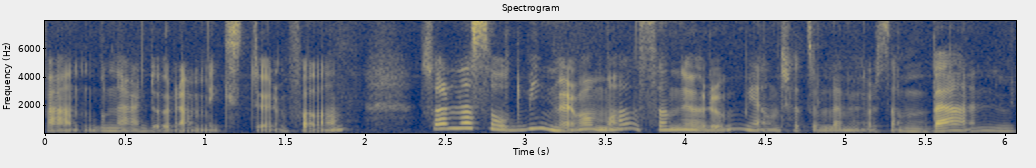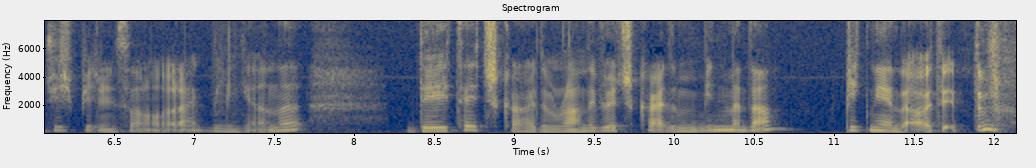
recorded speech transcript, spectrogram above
ben bu nerede öğrenmek istiyorum falan. Sonra nasıl oldu bilmiyorum ama sanıyorum yanlış hatırlamıyorsam ben müthiş bir insan olarak Bilgehan'ı date'e çıkardım, randevuya çıkardım bilmeden pikniğe davet ettim.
